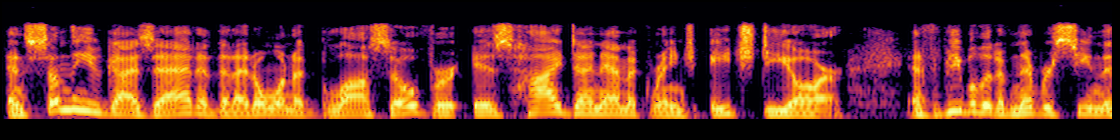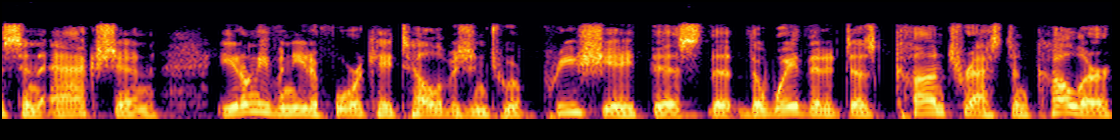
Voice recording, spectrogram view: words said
And something you guys added that I don't want to gloss over is high dynamic range HDR. And for people that have never seen this in action, you don't even need a 4K television to appreciate this. The, the way that it does contrast and color,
